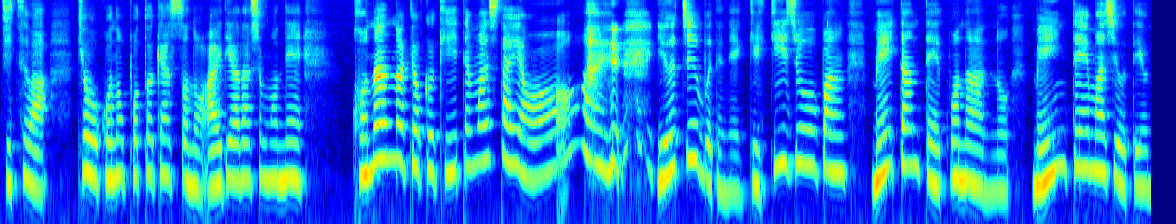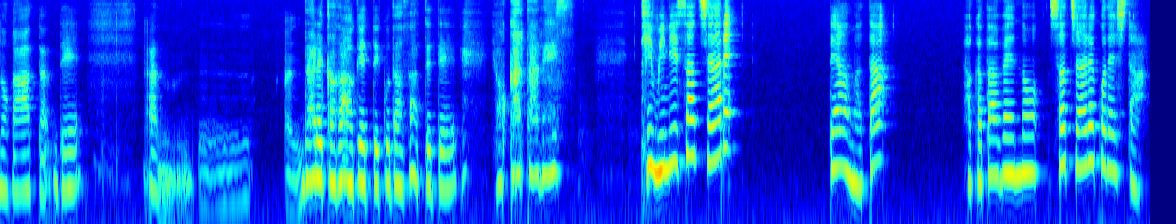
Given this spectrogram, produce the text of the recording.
実は今日このポッドキャストのアイディア出しもねコナンの曲聴いてましたよ。YouTube でね劇場版名探偵コナンのメインテーマ集っていうのがあったんであの誰かがあげてくださっててよかったです。君に幸あれ。ではまた。博多弁の幸あれ子でした。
